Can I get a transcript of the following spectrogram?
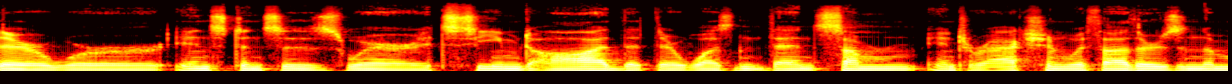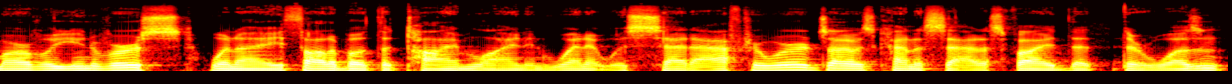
there were instances where it seemed odd that there wasn't then some interaction with others in the Marvel Universe, when I thought about the timeline and when it was set afterwards, I was kind of satisfied that there wasn't.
